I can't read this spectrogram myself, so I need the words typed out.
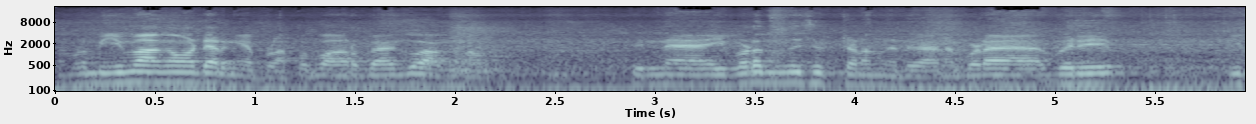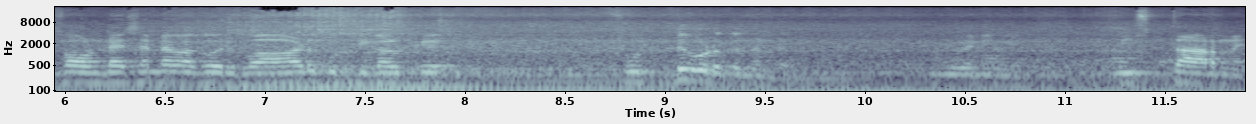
നമ്മൾ മീൻ വാങ്ങാൻ വേണ്ടി ഇറങ്ങിയപ്പോൾ അപ്പോൾ പവർ ബാങ്ക് വാങ്ങണം. പിന്നെ ഇവിടെ നിന്ന് ചുറ്റണം എന്നുണ്ട് കാരണം ഇവിടെ ഇവർ ഈ ഫൗണ്ടേഷന്റെ വക ഒരുപാട് കുട്ടികൾക്ക് ഫുഡ് കൊടുക്കുന്നുണ്ട്. ഈവനിങ് ഇഫ്താറിന്.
